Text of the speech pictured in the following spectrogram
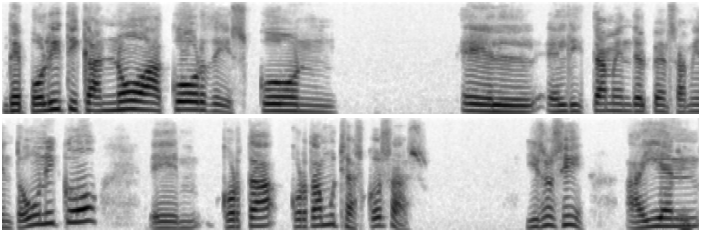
de política no acordes con el, el dictamen del pensamiento único, corta, corta muchas cosas. Y eso sí, ahí en,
